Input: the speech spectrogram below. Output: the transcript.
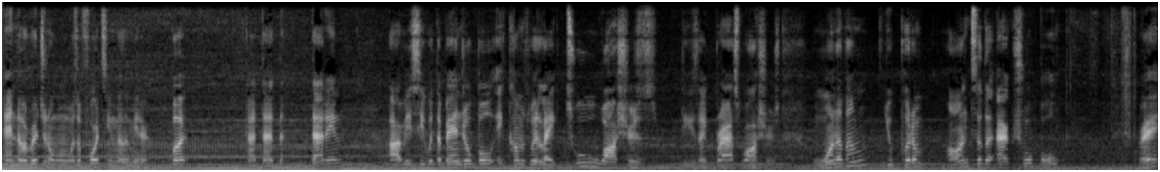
and the original one was a 14 millimeter. But got that that in. Obviously with the banjo bolt it comes with like two washers these like brass washers. One of them you put them onto the actual bolt right?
